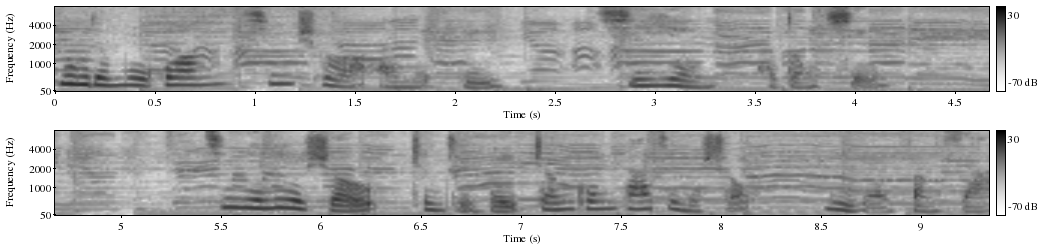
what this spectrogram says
鹿的目光清澈而美丽，凄艳而动情。青年猎手正准备张弓搭箭的手，蓦然放下。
